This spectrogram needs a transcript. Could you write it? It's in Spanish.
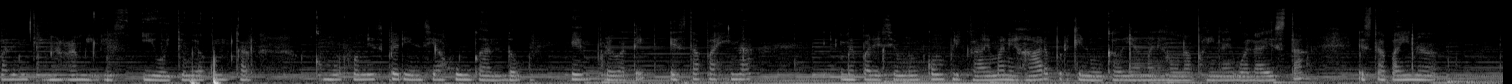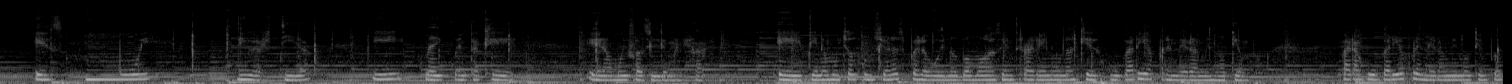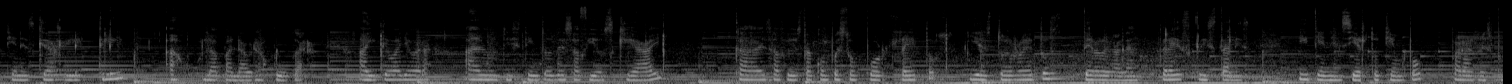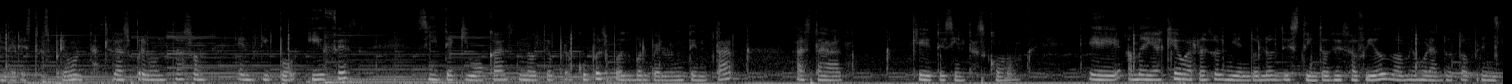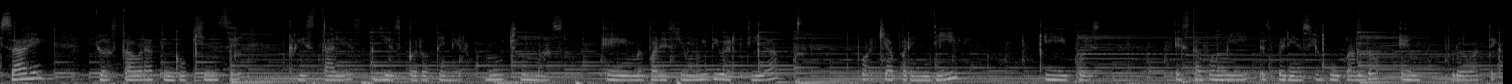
Valentina Ramírez y hoy te voy a contar cómo fue mi experiencia jugando en Pruébate. Esta página me pareció muy complicada de manejar porque nunca había manejado una página igual a esta. Esta página es muy divertida y me di cuenta que era muy fácil de manejar. Eh, tiene muchas funciones, pero hoy nos vamos a centrar en una que es jugar y aprender al mismo tiempo. Para jugar y aprender al mismo tiempo tienes que darle clic a la palabra jugar. Ahí te va a llevar a los distintos desafíos que hay. Cada desafío está compuesto por retos y estos retos te regalan tres cristales y tienen cierto tiempo para responder estas preguntas. Las preguntas son en tipo IFES. Si te equivocas no te preocupes, puedes volverlo a intentar hasta que te sientas cómodo. Eh, a medida que vas resolviendo los distintos desafíos va mejorando tu aprendizaje. Yo hasta ahora tengo 15 cristales y espero tener muchos más. Eh, me pareció muy divertida porque aprendí y pues esta fue mi experiencia jugando en Pruébate.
